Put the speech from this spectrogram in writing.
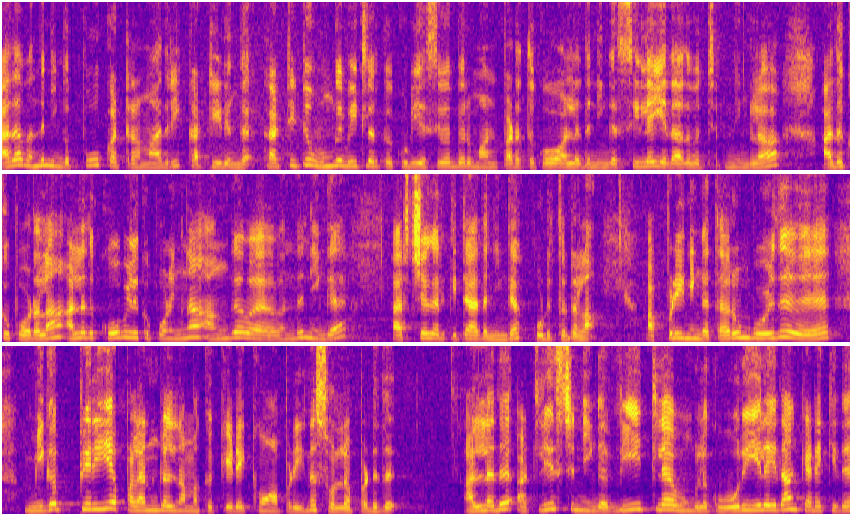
அதை வந்து நீங்கள் பூ கட்டுற மாதிரி கட்டிடுங்க. கட்டிட்டு உங்கள் வீட்டில் இருக்கக்கூடிய சிவபெருமான் படத்துக்கோ அல்லது நீங்கள் சிலை ஏதாவது வச்சுருந்தீங்களா அதுக்கு போடலாம். அல்லது கோவிலுக்கு போனீங்கன்னா அங்கே வந்து நீங்கள் அர்ச்சகர்கிட்ட அதை நீங்கள் கொடுத்துடலாம். அப்படி நீங்கள் தரும்பொழுது மிகப்பெரிய பலன்கள் நமக்கு கிடைக்கும் அப்படின்னு சொல்லப்படுது. அல்லது அட்லீஸ்ட் நீங்கள் வீட்டில் உங்களுக்கு ஒரு இலை தான் கிடைக்குது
